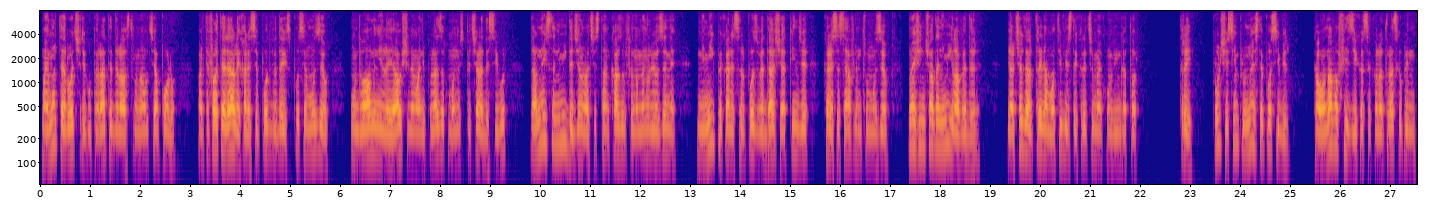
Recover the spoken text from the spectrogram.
mai multe roci recuperate de la astronauții Apollo, artefacte reale care se pot vedea expuse în muzeu, unde oamenii le iau și le manipulează cu mănuși speciale, desigur, dar nu există nimic de genul acesta în cazul fenomenului OZN, nimic pe care să-l poți vedea și atinge care să se afle într-un muzeu. Nu ai și niciodată nimic la vedere. Iar cel de-al treilea motiv este, cred, cel mai convingător. 3. Pur și simplu nu este posibil ca o navă fizică să călătorească prin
